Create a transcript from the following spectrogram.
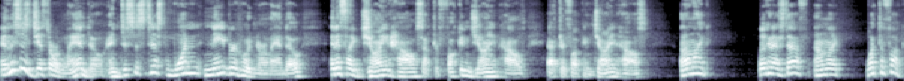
and this is just Orlando and this is just one neighborhood in Orlando and it's like giant house after fucking giant house after fucking giant house. And I'm like looking at stuff and I'm like, what the fuck?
